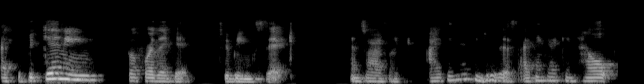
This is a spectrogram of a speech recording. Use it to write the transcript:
at the beginning before they get to being sick. And so I was like, I think I can do this. I think I can help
